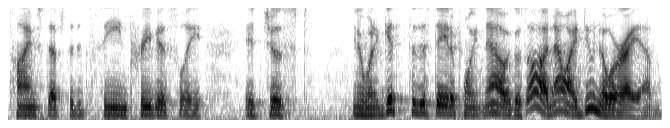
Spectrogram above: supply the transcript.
time steps that it's seen previously. It just, you know, when it gets to this data point now, it goes, oh, now I do know where I am.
